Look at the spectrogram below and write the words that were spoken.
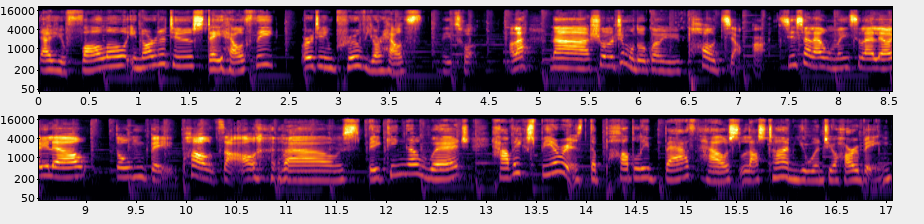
that you follow in order to stay healthy or to improve your health. 没错。好了，那说了这么多关于泡脚啊，接下来我们一起来聊一聊东北泡澡。Wow, speaking of which, have you experienced the public bathhouse last time you went to Harbin?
